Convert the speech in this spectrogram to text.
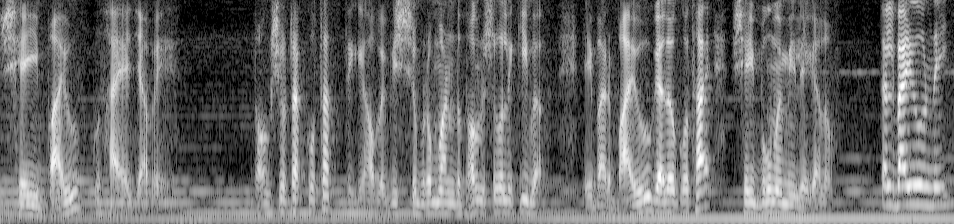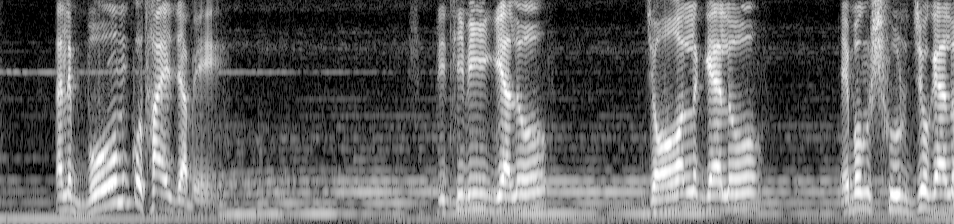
সেই বায়ু কোথায় যাবে? ধ্বংসটা কোথার থেকে হবে? বিশ্ব ব্রহ্মাণ্ড ধ্বংস হলে কী এবার বায়ু গেল কোথায়? সেই বোমে মিলে গেল। তাহলে বায়ু নেই। তাহলে বোম কোথায় যাবে? পৃথিবী গেল, জল গেল, এবং সূর্য গেল,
